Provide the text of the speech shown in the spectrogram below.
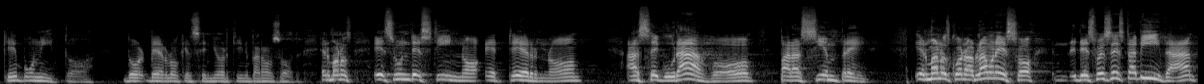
Qué bonito ver lo que el Señor tiene para nosotros. Hermanos, es un destino eterno asegurado para siempre. Hermanos, cuando hablamos de eso, después de esta vida,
